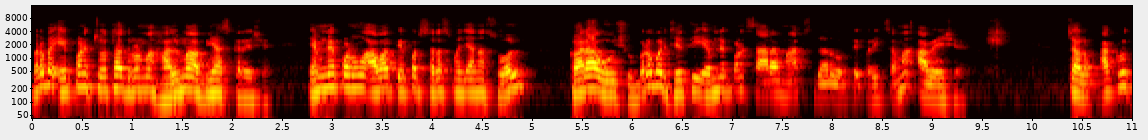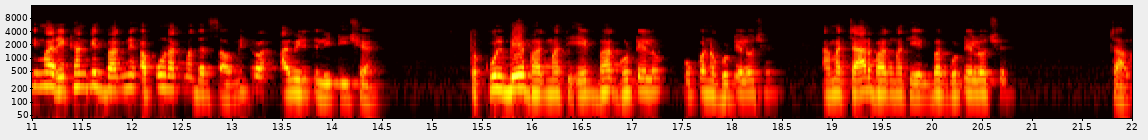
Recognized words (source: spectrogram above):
બરાબર? એ પણ ચોથા ધોરણમાં હાલમાં અભ્યાસ કરે છે. એમને પણ હું આવા પેપર સરસ મજાના સોલ્વ કરાવું છું. બરાબર? જેથી એમને પણ સારા માર્ક્સ દર વખતે પરીક્ષામાં આવે છે. ચાલો, આકૃતિમાં રેખાંકિત ભાગને અપૂર્ણાંકમાં દર્શાવો. મિત્રો, આવી રીતે લીટી છે. તો કુલ બે ભાગમાંથી એક ભાગ ઘૂટેલો, ઉપરનો ઘૂટેલો છે. આમાં ચાર ભાગમાંથી એક ભાગ ઘૂટેલો છે. ચાલો,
